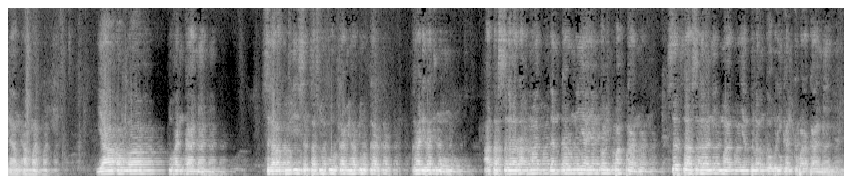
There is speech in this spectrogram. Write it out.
sayyidina Muhammad. Ya Allah, Tuhan kami, segala puji serta syukur kami haturkan kehadiratmu atas segala rahmat dan karunia yang kau limpahkan serta segala nikmat yang telah engkau berikan kepada kami.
